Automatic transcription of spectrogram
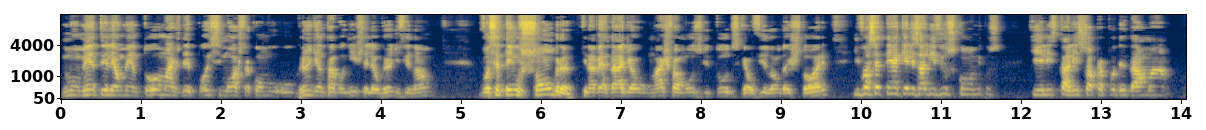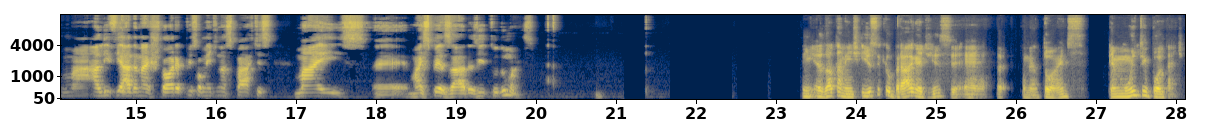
no momento ele é o mentor, mas depois se mostra como o grande antagonista, ele é o grande vilão. Você tem o Sombra, que na verdade é o mais famoso de todos, que é o vilão da história. E você tem aqueles alívios cômicos, que ele está ali só para poder dar uma, uma aliviada na história, principalmente nas partes mais, é, mais pesadas e tudo mais. Sim, exatamente. Isso que o Braga disse, é, comentou antes, é muito importante.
